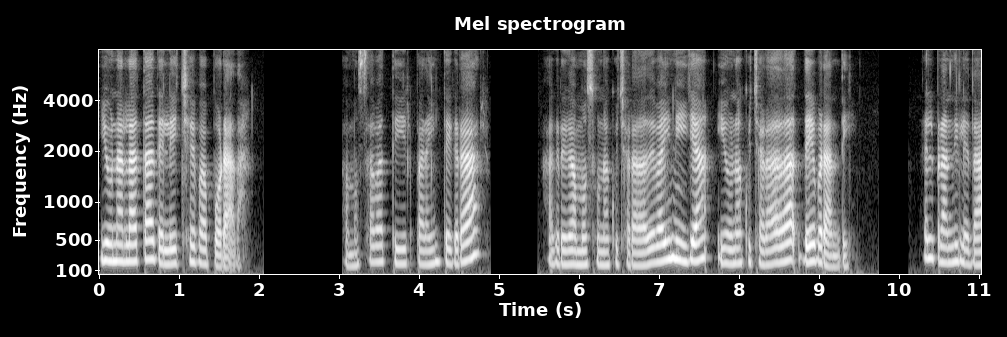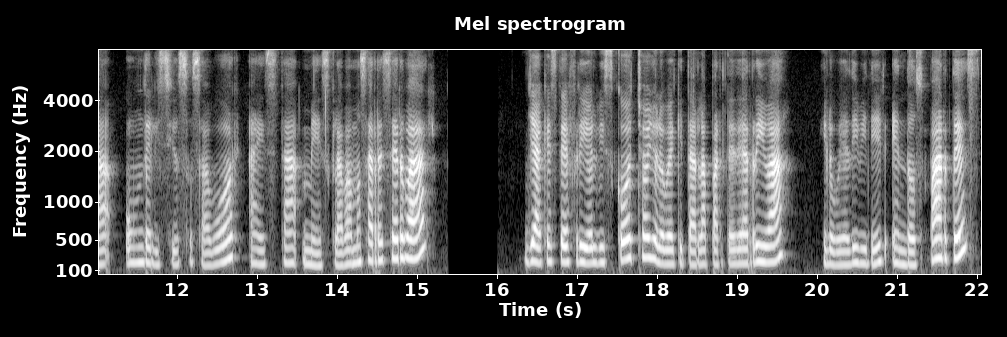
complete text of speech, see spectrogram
y una lata de leche evaporada. Vamos a batir para integrar. Agregamos una cucharada de vainilla y una cucharada de brandy. El brandy le da un delicioso sabor a esta mezcla. Vamos a reservar. Ya que esté frío el bizcocho, yo le voy a quitar la parte de arriba y lo voy a dividir en dos partes.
